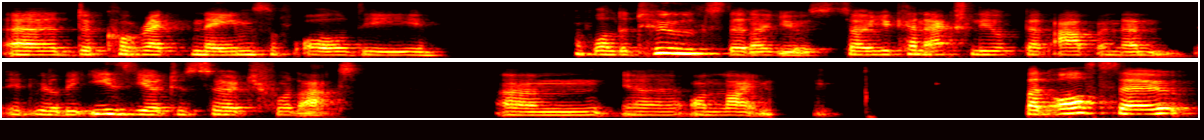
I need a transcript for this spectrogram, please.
uh, the correct names of all the all the tools that are used. So you can actually look that up and then it will be easier to search for that um, uh, online. But also,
